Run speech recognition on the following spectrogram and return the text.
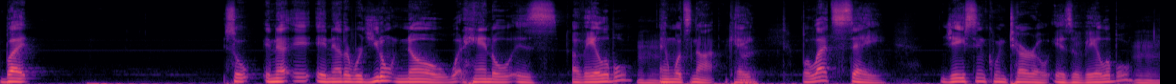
But so in in other words, you don't know what handle is available mm-hmm. and what's not. Okay. Right. But let's say Jason Quintero is available mm-hmm.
